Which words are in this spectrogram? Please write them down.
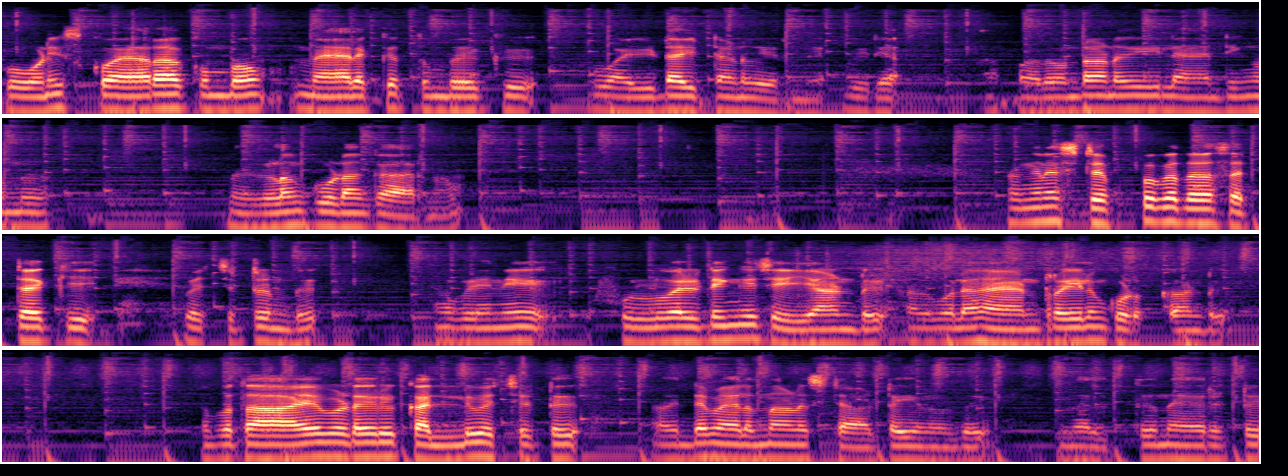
കോണി സ്ക്വയർ ആക്കുമ്പോൾ മേലക്കെത്തുമ്പോഴേക്ക് വൈഡായിട്ടാണ് വരുന്നത് വരിക. അപ്പോൾ അതുകൊണ്ടാണ് ഈ ലാൻഡിങ് ഒന്ന് നീളം കൂടാൻ കാരണം. അങ്ങനെ സ്റ്റെപ്പൊക്കെ ഇതാ സെറ്റാക്കി വെച്ചിട്ടുണ്ട്. അപ്പോൾ ഇനി ഫുൾ വെൽഡിങ് ചെയ്യാണ്ട് അതുപോലെ ഹാൻഡ് റെയിലും കൊടുക്കാണ്ട് അപ്പോൾ താഴെ ഇവിടെ ഒരു കല്ല് വെച്ചിട്ട് അതിന്റെ മേലെ നിന്നാണ് സ്റ്റാർട്ട് ചെയ്യുന്നത്. നിലത്ത് നേരിട്ട്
